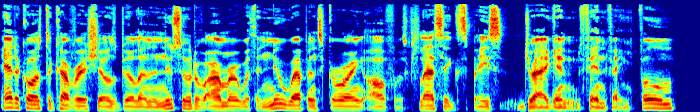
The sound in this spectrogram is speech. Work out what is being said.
And of course, the cover shows Bill in a new suit of armor with a new weapon scoring off with classic space dragon Fin Fang Foom,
